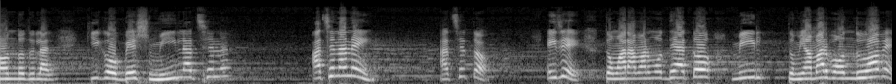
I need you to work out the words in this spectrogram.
নন্দদুলাল, কি গো, বেশ মিল আছে না? আছে না নেই? আছে তো। এই যে, তোমার আমার মধ্যে এত মিল, তুমি আমার বন্ধু হবে?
